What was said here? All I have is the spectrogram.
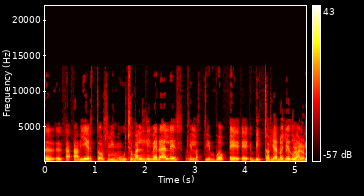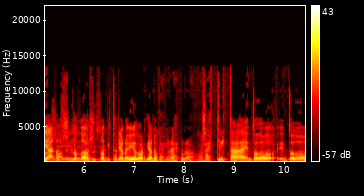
eh, eh, abiertos y mm. mucho más liberales que los tiempos eh, victorianos y eduardianos, los dos, los victorianos y eduardianos, que hay una, cosa estricta en todo, en todo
